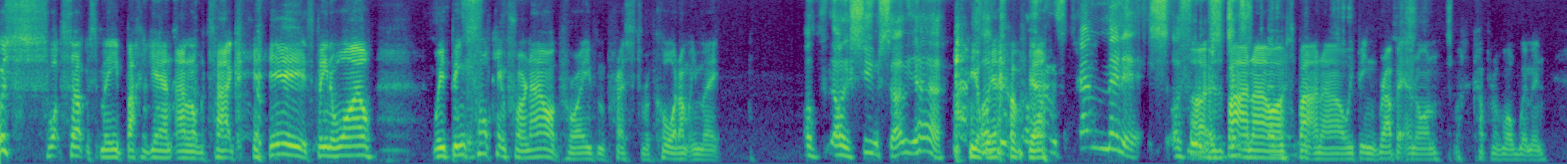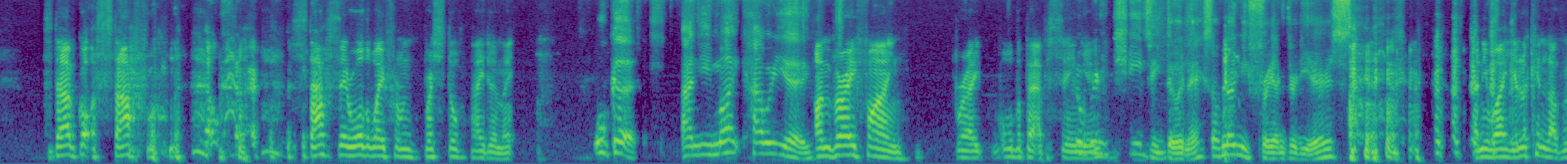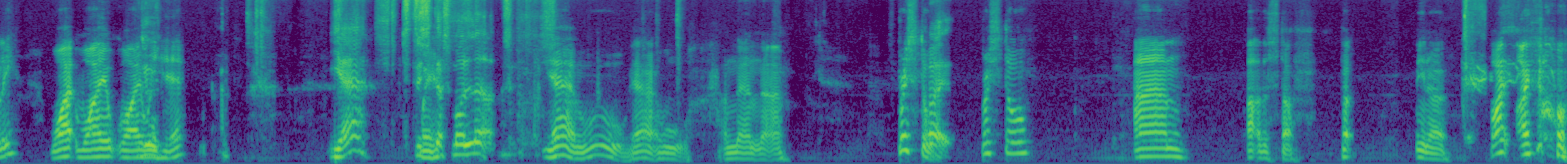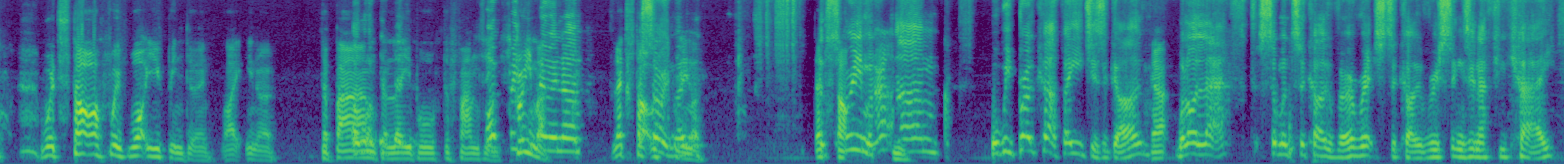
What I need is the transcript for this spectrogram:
What's, what's up? It's me back again, Analog Attack. it's been a while. We've been talking for an hour before I even pressed record, haven't we, mate? I, I assume so. Yeah. We I, have, I yeah. it was ten minutes. I thought No, it it's was about an hour. It's about an hour. We've been rabbiting on a couple of old women. Today I've got a staff. Oh, Staff's there all the way from Bristol. How you doing, mate? All good. And you, Mike? How are you? I'm very fine. Great. All the better for seeing You're you. really cheesy doing this. I've known you 300 years. anyway, you're looking lovely. Why? Why? Why are we here? Yeah. To discuss my looks. Yeah. Ooh. Yeah. Ooh. And then uh, Bristol. Right. Bristol, and other stuff. But you know, I, I thought we'd start off with what you've been doing, like you know, the band, what the label, the fanzine, I've Screamer. doing um, Let's start sorry, with Screamer. mate. Start. screamer. Um, well, we broke up ages ago. Yeah. Well, I left. Someone took over. Rich took over. He sings in FUK. I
